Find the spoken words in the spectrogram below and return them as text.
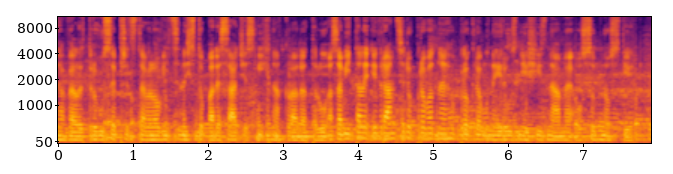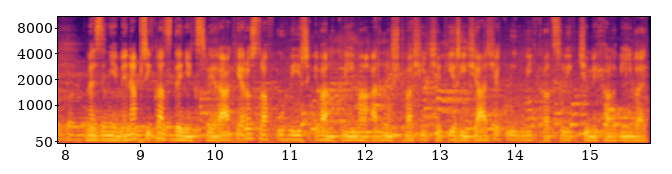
Na veletrhu se představilo více než 150 českých nakladatelů a zavítali i v rámci doprovodného programu nejrůznější známé osobnosti. Mezi nimi například Zdeněk Svěrák, Jaroslav Uhlíř, Ivan Klíma, Arnošt Vašíček, Jiří Žáček, Ludvík Vaculík či Michal Vývek.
